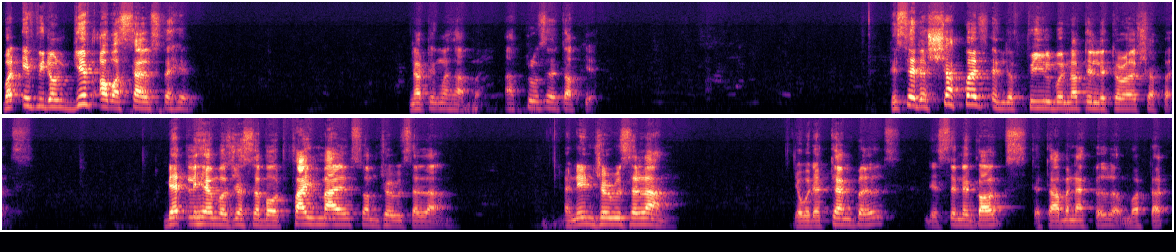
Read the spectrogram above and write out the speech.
But if we don't give ourselves to Him, nothing will happen. I'll close it up here. They said the shepherds in the field were not the literal shepherds. Bethlehem was just about five miles from Jerusalem. And in Jerusalem, there were the temples, the synagogues, the tabernacle, and what that.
